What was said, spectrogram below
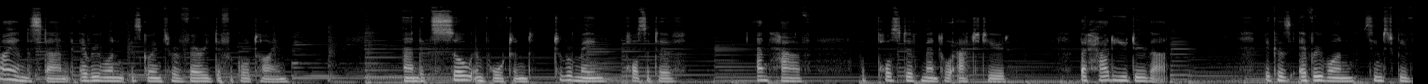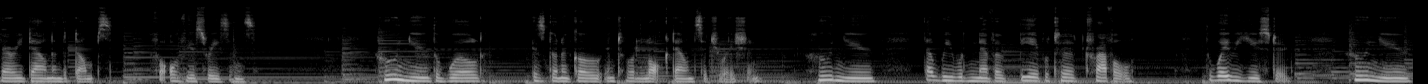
I understand everyone is going through a very difficult time. And it's so important to remain positive and have a positive mental attitude. But how do you do that? Because everyone seems to be very down in the dumps for obvious reasons. Who knew the world is going to go into a lockdown situation? Who knew that we would never be able to travel the way we used to? Who knew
